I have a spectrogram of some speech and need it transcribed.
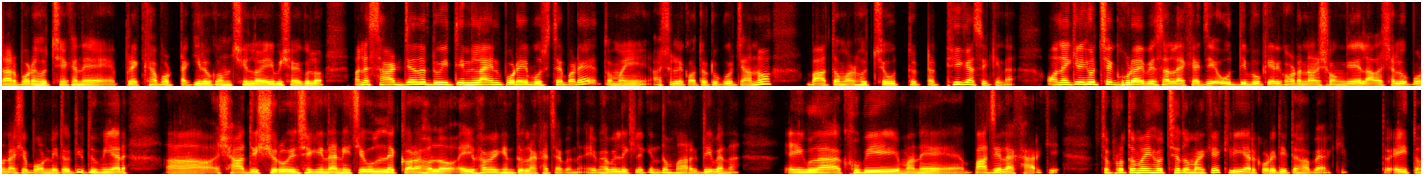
তারপরে হচ্ছে এখানে প্রেক্ষাপটটা কীরকম ছিল, এই বিষয়গুলো। মানে স্যার যেন দুই, তিন লাইন পড়ে বুঝতে পারে তুমি আসলে কতটুকু জানো বা তোমার হচ্ছে উত্তরটা ঠিক আছে কিনা। অনেকেই হচ্ছে ঘুরাই পেশা লেখে যে উদ্দীপকের ঘটনার সঙ্গে লালসাল উপন্যাসে বর্ণিত তিতুমিয়ার সাদৃশ্য রয়েছে কিনা নিচে উল্লেখ করা হলো, এইভাবে কিন্তু লেখা যাবে না। এইভাবে লিখলে কিন্তু মার্ক দিবে না। এইগুলা খুবই মানে বাজে লেখা আর কি তো প্রথমেই হচ্ছে তোমাকে ক্লিয়ার করে দিতে হবে আর কি তো এই তো।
